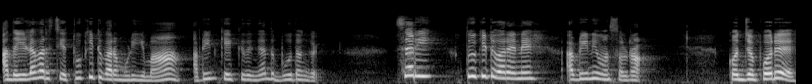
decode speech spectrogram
அந்த இளவரசியை தூக்கிட்டு வர முடியுமா? அப்படின்னு கேட்குதுங்க அந்த பூதங்கள். சரி தூக்கிட்டு வரேனே அப்படின்னு இவன் சொல்கிறான் கொஞ்சம் பொறு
